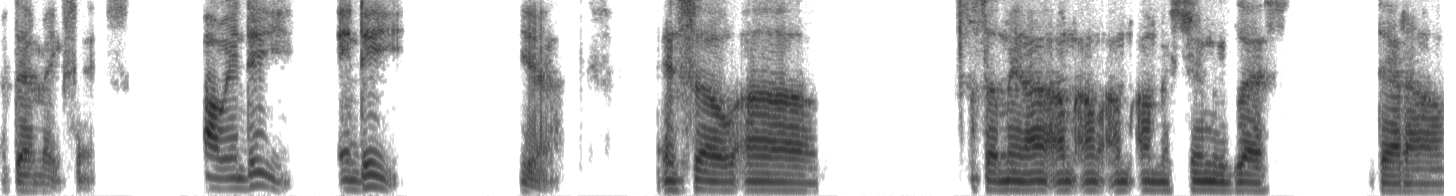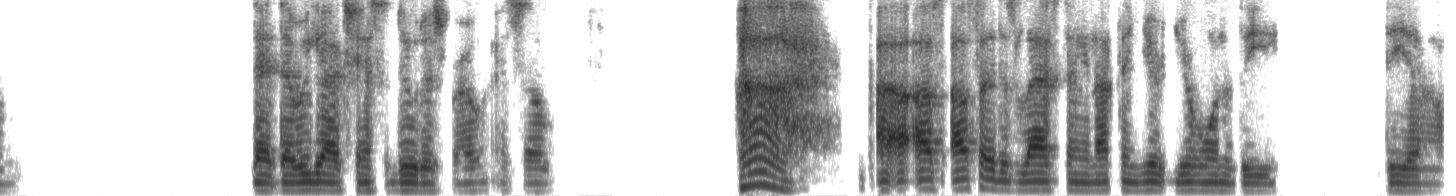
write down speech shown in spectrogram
If that makes sense. Oh, indeed, indeed. Yeah, and so, uh, so man, I, I'm I'm I'm extremely blessed that um that that we got a chance to do this, bro. And so, I, I'll I'll say this last thing, and I think you're you're one of the the um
